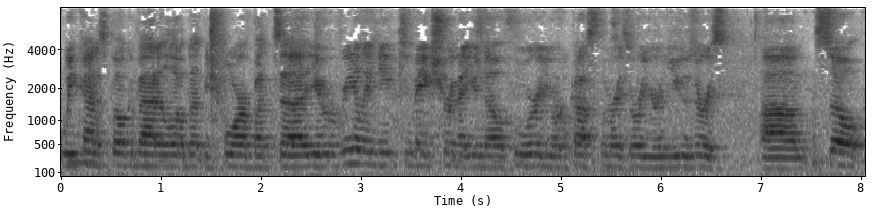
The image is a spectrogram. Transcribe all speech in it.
we kind of spoke about it a little bit before, but uh, you really need to make sure that you know who are your customers or your users. Um, so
